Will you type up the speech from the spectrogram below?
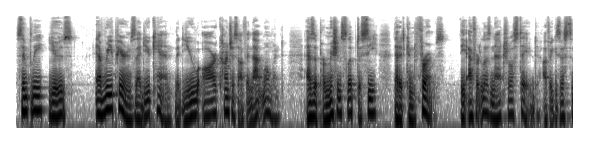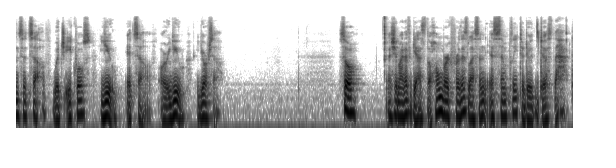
Simply use every appearance that you can, that you are conscious of in that moment, as a permission slip to see that it confirms the effortless natural state of existence itself, which equals you itself, or you yourself. So as you might have guessed, the homework for this lesson is simply to do just that.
